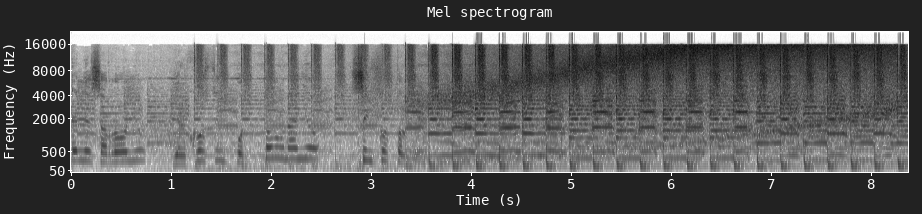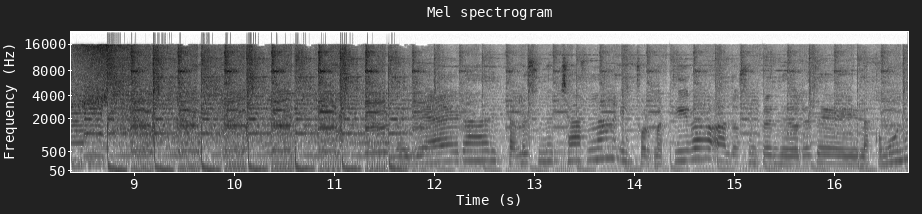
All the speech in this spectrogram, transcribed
el desarrollo y el hosting por todo un año sin costo alguno. La idea era dictarles una charla informativa a los emprendedores de la comuna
